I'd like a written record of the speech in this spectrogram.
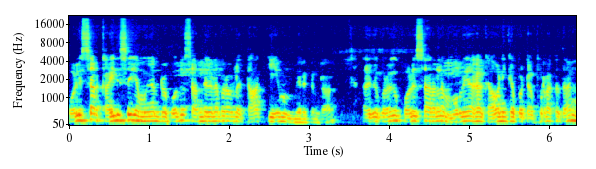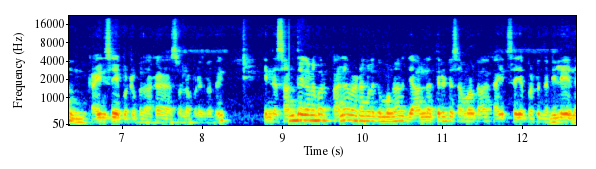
போலீசார் கைது செய்ய முயன்றபோது சந்தேக நபர் அவர்களை தாக்கியும் இருக்கின்றார். அதுக்கு பிறகு போலீசாரால் முறையாக கவனிக்கப்பட்ட பிறகு தான் கைது செய்யப்பட்டிருப்பதாக சொல்லப்படுகிறது. இந்த சந்தேக நபர் பல வருடங்களுக்கு முன்னர் ஜாலில் திருட்டு சம்பவங்களுக்காக கைது செய்யப்பட்டிருந்த நிலையில,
